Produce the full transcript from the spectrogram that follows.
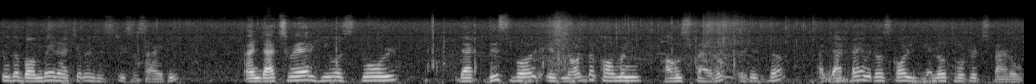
to the Bombay Natural History Society and that's where he was told that this bird is not the common house sparrow, it is the, at that time it was called yellow-throated sparrow.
